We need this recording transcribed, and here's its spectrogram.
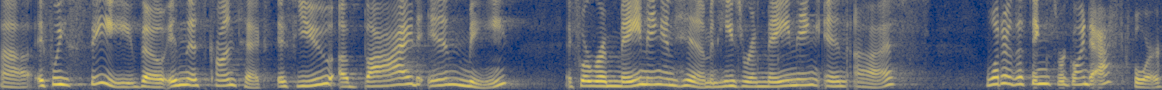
Uh, if we see, though, in this context, if you abide in me, if we're remaining in Him and He's remaining in us, what are the things we're going to ask for?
